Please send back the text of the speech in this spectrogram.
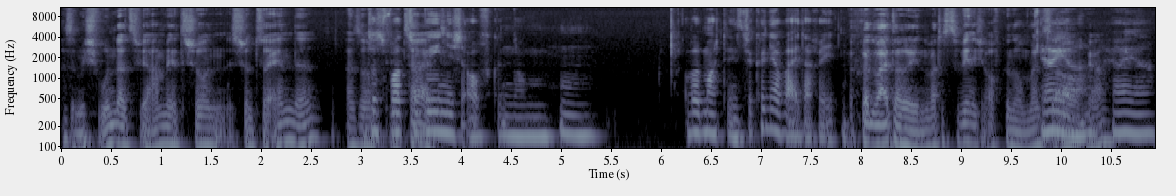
Also mich wundert es, wir haben jetzt schon, ist schon zu Ende. Also das war Zeit. zu wenig aufgenommen. Hm. Aber macht nichts, wir können ja weiterreden. Wir können weiterreden. War das zu wenig aufgenommen? Ja, ja, auch, ja, ja, ja.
